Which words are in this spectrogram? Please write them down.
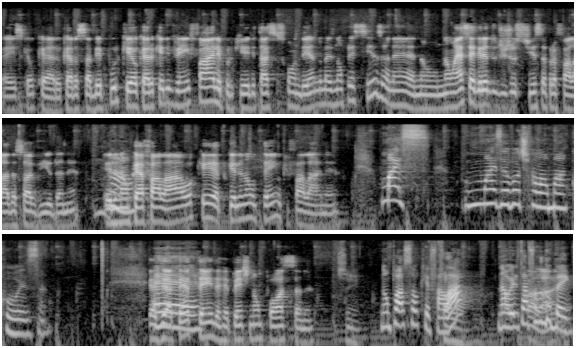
É isso que eu quero. Eu quero saber por quê. Eu quero que ele venha e fale, porque ele está se escondendo, mas não precisa, né? Não, não é segredo de justiça para falar da sua vida, né? Não. Ele não quer falar, ok, é porque ele não tem o que falar, né? Mas, mas eu vou te falar uma coisa. Quer dizer, é... até tem, de repente não possa, né? Sim. Não possa o quê? Falar? falar. Não, ele está falando bem.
